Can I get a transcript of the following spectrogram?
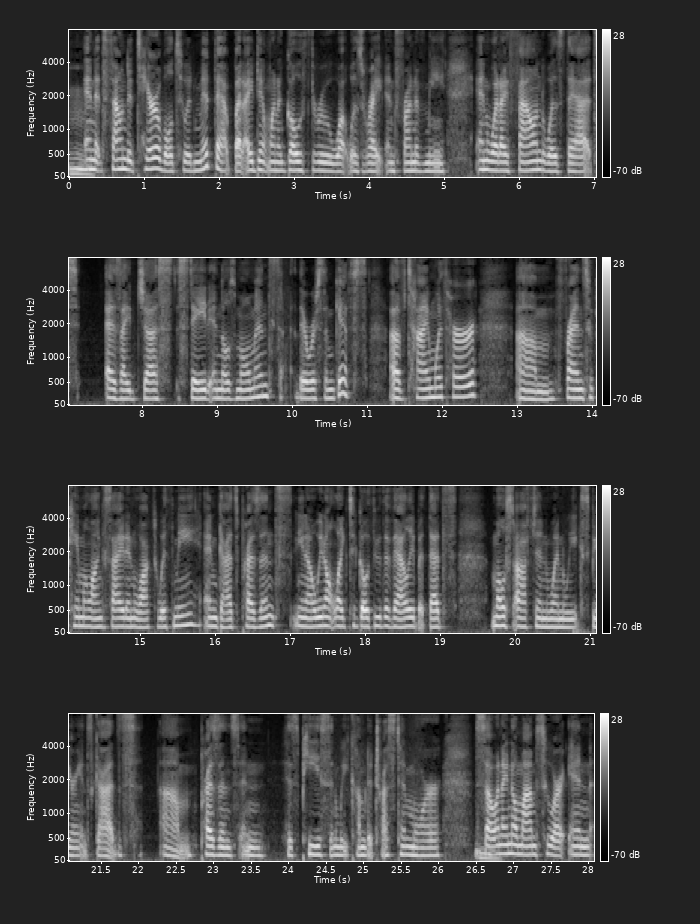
Mm. And it sounded terrible to admit that, but I didn't want to go through what was right in front of me. And what I found was that as I just stayed in those moments, there were some gifts of time with her, um, friends who came alongside and walked with me, and God's presence. You know, we don't like to go through the valley, but that's most often when we experience God's um, presence and his peace and we come to trust him more. So, and I know moms who are in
